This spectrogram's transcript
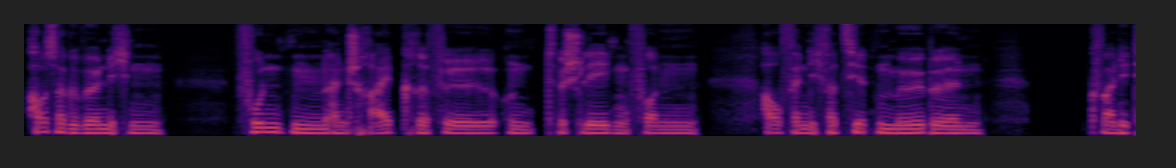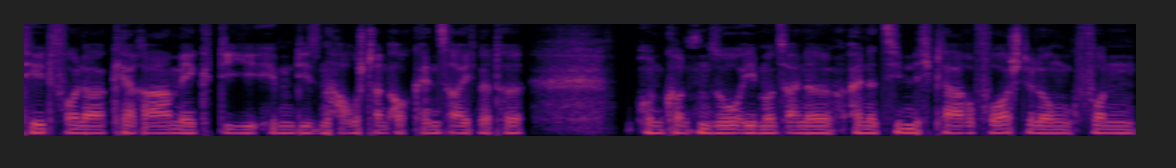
außergewöhnlichen Funden, ein Schreibgriffel und Beschlägen von aufwendig verzierten Möbeln, qualitätvoller Keramik, die eben diesen Hausstand auch kennzeichnete und konnten so eben uns eine, eine ziemlich klare Vorstellung von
